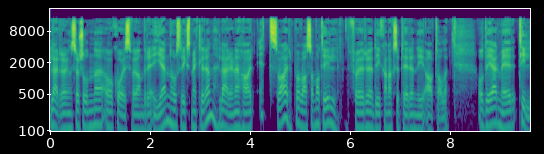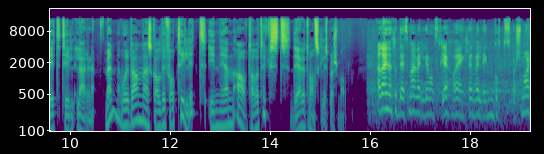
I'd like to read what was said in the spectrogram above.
lærerorganisasjonene og KS hverandre igjen hos Riksmekleren. Lærerne har ett svar på hva som må til før de kan akseptere en ny avtale. Og det er mer tillit til lærerne. Men hvordan skal de få tillit inn i en avtaletekst? Det er et vanskelig spørsmål. Ja, Det er nettopp det som er veldig vanskelig, og egentlig et veldig godt spørsmål.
